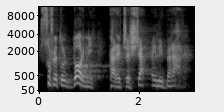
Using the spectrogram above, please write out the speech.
sufletul dornic care cerșea eliberare.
